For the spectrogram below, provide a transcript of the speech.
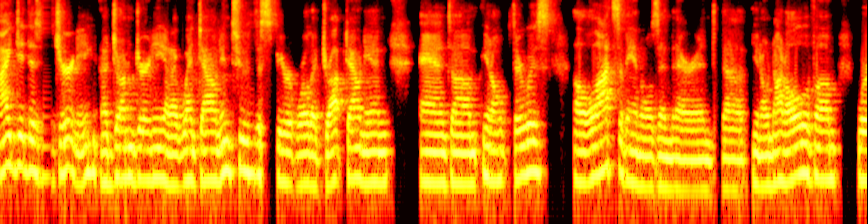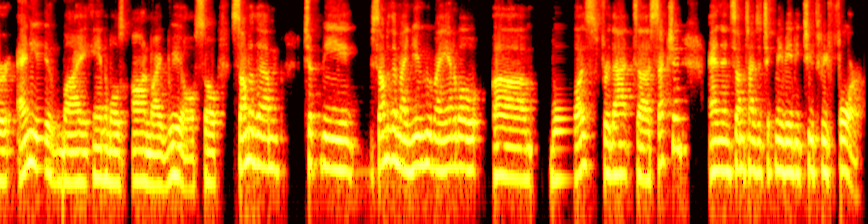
I did this journey, a drum journey, and I went down into the spirit world. I dropped down in, and um, you know, there was uh, lots of animals in there, and uh, you know, not all of them were any of my animals on my wheel. So some of them took me. Some of them I knew who my animal um, was for that uh, section, and then sometimes it took me maybe two, three, four.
